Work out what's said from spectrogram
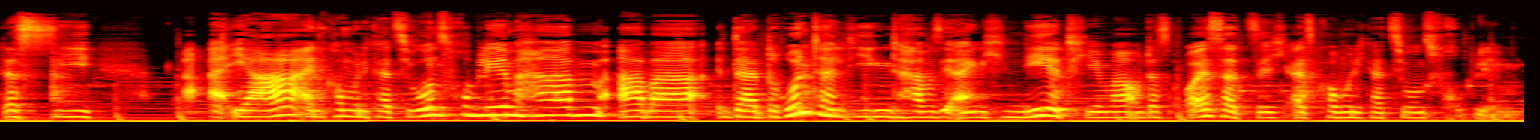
dass sie äh, ja ein Kommunikationsproblem haben, aber darunter liegend haben sie eigentlich ein Nähethema und das äußert sich als Kommunikationsproblem.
